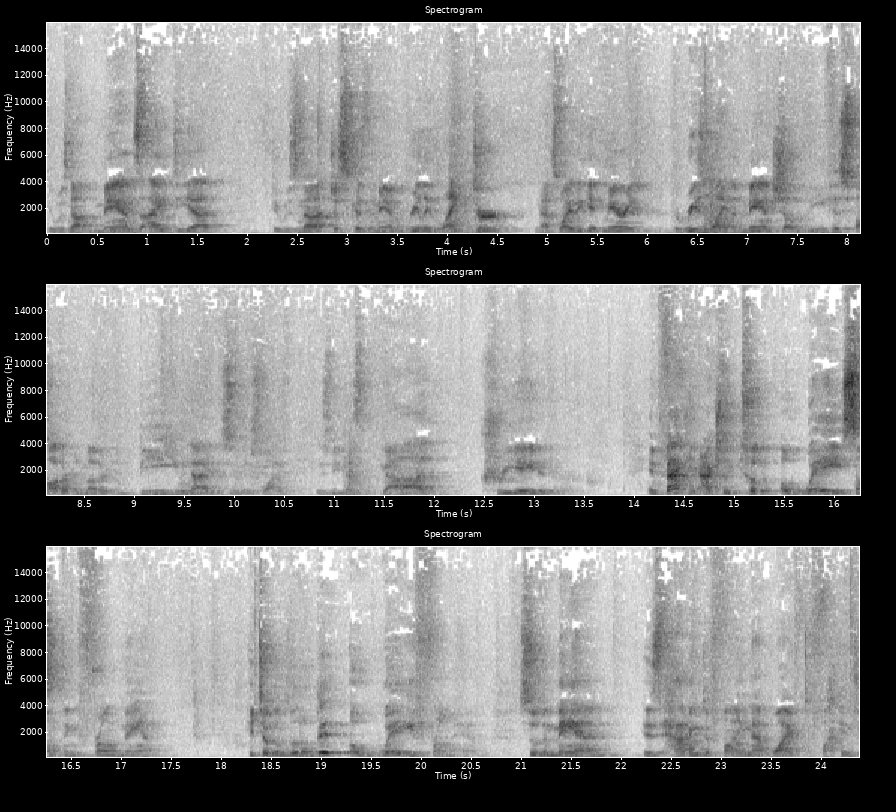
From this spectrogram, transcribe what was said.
It was not man's idea. It was not just because the man really liked her, and that's why they get married. The reason why a man shall leave his father and mother and be united to his wife is because God created her. In fact, he actually took away something from man. He took a little bit away from him. So the man is having to find that wife to find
